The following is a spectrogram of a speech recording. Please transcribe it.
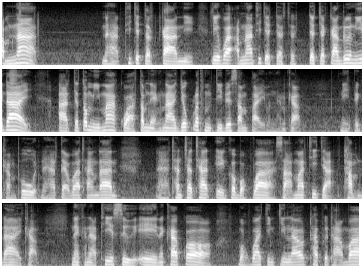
อำนาจนะฮะที่จะจัดการนี่เรียกว่าอำนาจที่จะจะจะจัดการเรื่องนี้ได้ อาจจะต้องมีมากกว่าตำแหน่งนายกรัฐมนตรีด้วยซ้ำไปเหมือนกันครับ นี่เป็นคำพูดนะฮะแต่ว่าทางด้านท่านชัดชาติเองก็บอกว่าสามารถที่จะทำได้ครับ ในขณะที่สื่อเองนะครับก็บอกว่าจริง ๆ แล้วถ้าเผื่อถามว่า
